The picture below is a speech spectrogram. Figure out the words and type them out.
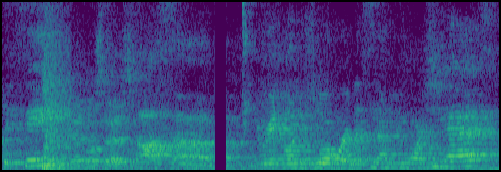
16? Yeah, Awesome. You ready to go on the floor work. Let's see how many more she has.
